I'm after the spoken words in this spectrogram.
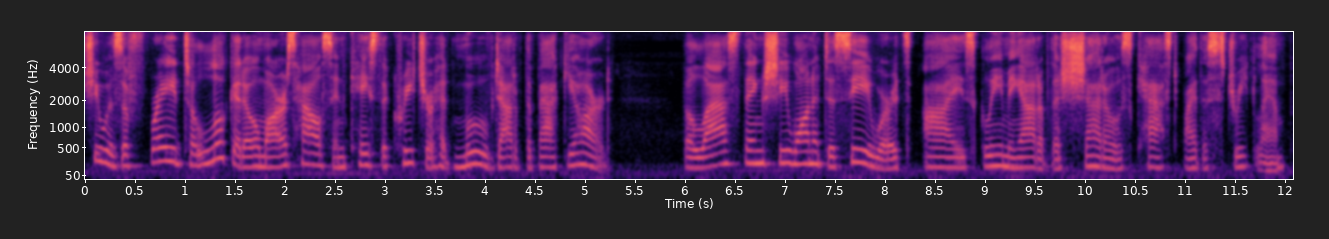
She was afraid to look at Omar's house in case the creature had moved out of the backyard. The last thing she wanted to see were its eyes gleaming out of the shadows cast by the street lamp.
